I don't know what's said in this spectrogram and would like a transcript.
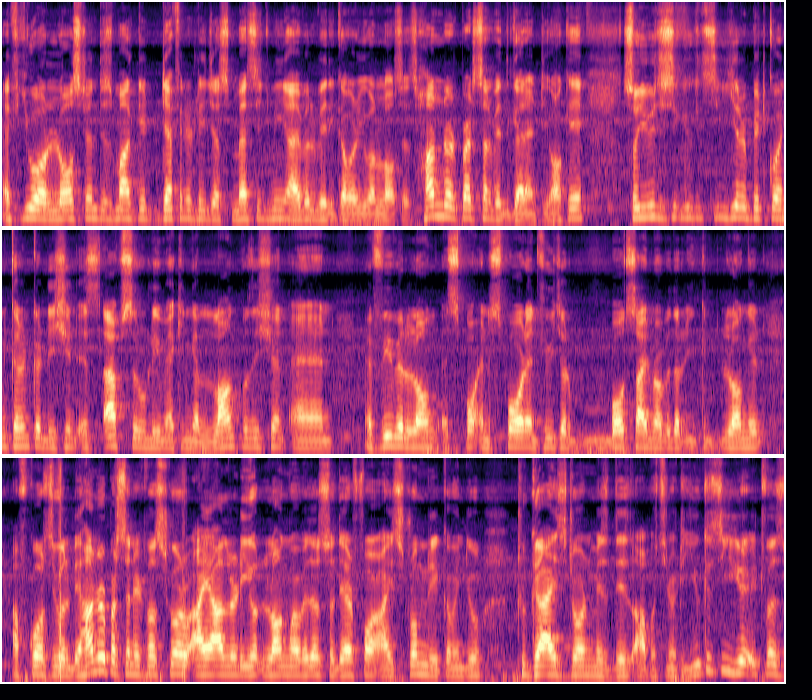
If you are lost in this market definitely just message me. I will recover your losses 100 percent with guarantee okay? So you, you can see here bitcoin current condition is absolutely making a long position and if we will long spot and spot and future both side whether you can long it. Of course you will be 100 percent it was sure i already long my weather so therefore i strongly recommend you to guys don't miss this opportunity. You can see here it was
